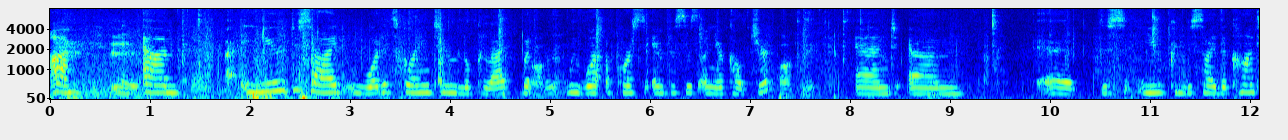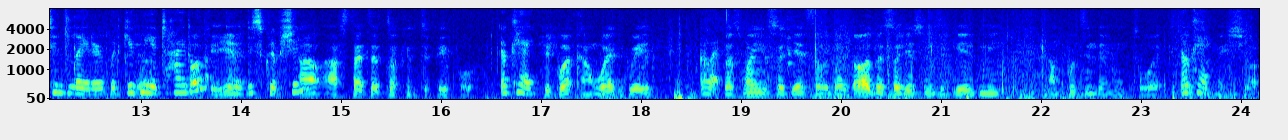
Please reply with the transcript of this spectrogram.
Um, Yeah. um, you decide what it's going to look like, but Okay. we want, of course, the emphasis on your culture. Okay. And um, uh, this, you can decide the content later, but give me a title Okay, and a description. I, I've started talking to people. okay, People I can work with. all right. Because when you suggest all the, all the suggestions you gave me, I'm putting them into just Okay. To make sure.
